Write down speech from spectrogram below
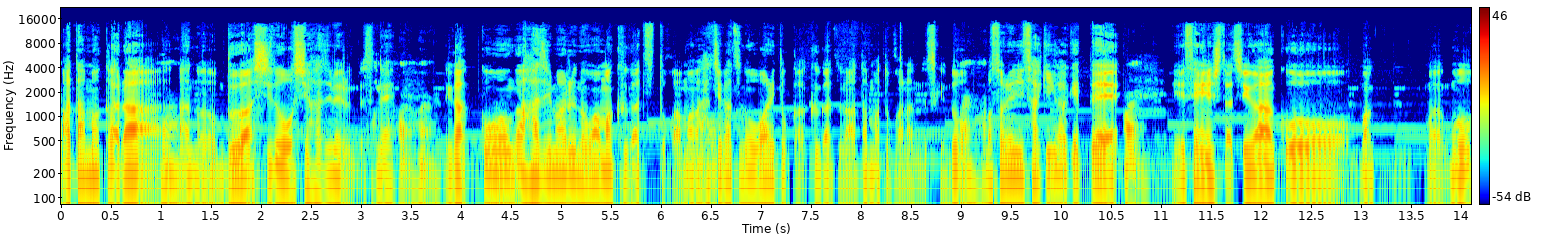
頭から、はいあの、部は指導し始めるんですね。はいはい。で学校が始まるのは、まあ、9月とか、まあ、はい8月の終わりとか、9月の頭とかなんですけど、はいはいまあ、それに先駆けて、はいえー選手たちが、こう、まあ、まあ、戻っ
